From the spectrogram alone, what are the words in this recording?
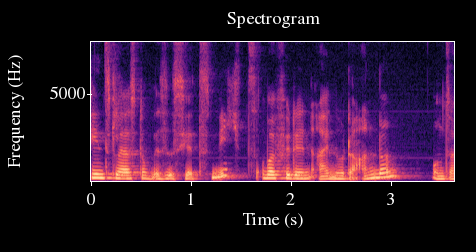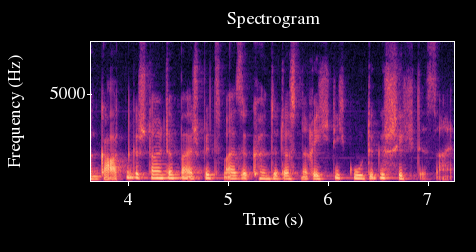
Dienstleistung ist es jetzt nichts, aber für den einen oder anderen, unseren Gartengestalter beispielsweise, könnte das eine richtig gute Geschichte sein.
